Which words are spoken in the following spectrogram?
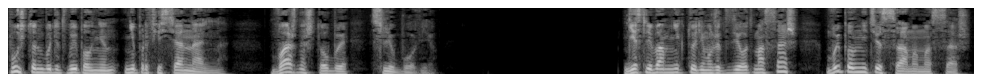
Пусть он будет выполнен непрофессионально, важно, чтобы с любовью. Если вам никто не может сделать массаж, выполните самомассаж.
